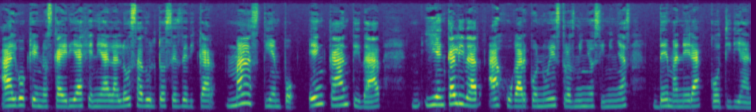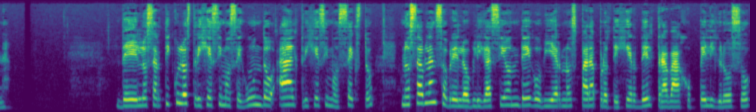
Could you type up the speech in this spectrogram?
Algo que nos caería genial a los adultos es dedicar más tiempo en cantidad y en calidad a jugar con nuestros niños y niñas de manera cotidiana. De los artículos 32 al 36 nos hablan sobre la obligación de gobiernos para proteger del trabajo peligroso,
